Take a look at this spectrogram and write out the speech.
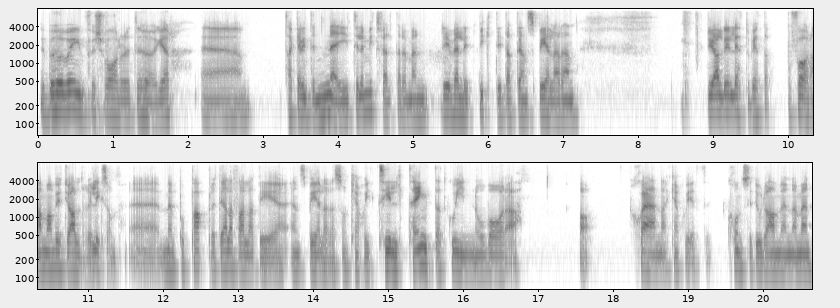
vi behöver in försvarare till höger. Eh, tackar inte nej till en mittfältare, men det är väldigt viktigt att den spelaren... Det är aldrig lätt att veta på förhand, man vet ju aldrig. liksom. Eh, men på pappret i alla fall att det är en spelare som kanske är tilltänkt att gå in och vara ja, stjärna, kanske är ett konstigt ord att använda, men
